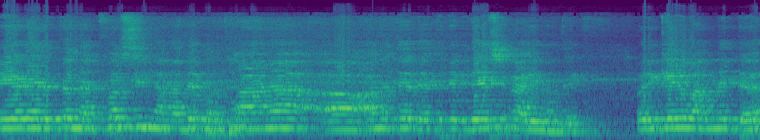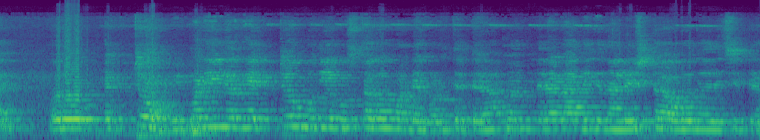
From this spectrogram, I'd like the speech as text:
യുടെ അടുത്ത് നട്വർ സിംഗ് അന്നത്തെ പ്രധാന അന്നത്തെ അദ്ദേഹത്തിന്റെ വിദേശകാര്യമന്ത്രി ഒരിക്കൽ വന്നിട്ട് ഒരു ഏറ്റവും ഇറങ്ങിയ ഏറ്റവും പുതിയ പുസ്തകം കൊണ്ടേ കൊടുത്തിട്ട് അപ്പൊ ഇന്ദിരാഗാന്ധിക്ക് നല്ല ഇഷ്ടമാകുമെന്ന് വെച്ചിട്ട്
